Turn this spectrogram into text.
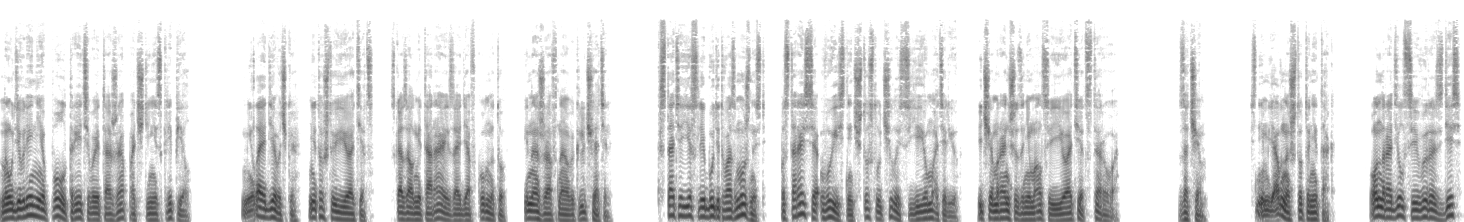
На удивление, пол третьего этажа почти не скрипел. «Милая девочка, не то что ее отец», — сказал Митарай, зайдя в комнату и нажав на выключатель. Кстати, если будет возможность, постарайся выяснить, что случилось с ее матерью и чем раньше занимался ее отец Теруа. Зачем? С ним явно что-то не так. Он родился и вырос здесь,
